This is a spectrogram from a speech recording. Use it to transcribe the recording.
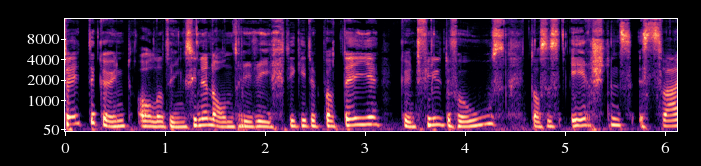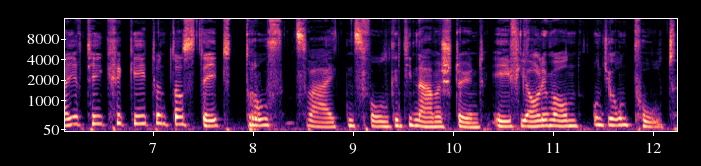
Die Wetten gehen allerdings in eine andere Richtung. In den Parteien gehen viel davon aus, dass es erstens ein Zweier-Ticket gibt und dass dort darauf zweitens folgende Namen stehen. Evi Alemann und Jon Pult.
